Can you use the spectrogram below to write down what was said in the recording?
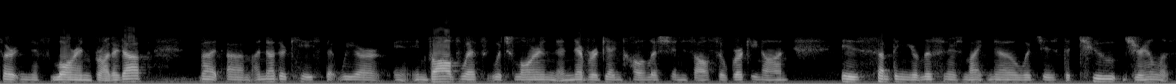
certain if Lauren brought it up, but um, another case that we are involved with, which Lauren and Never Again Coalition is also working on, is something your listeners might know, which is the two journalists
